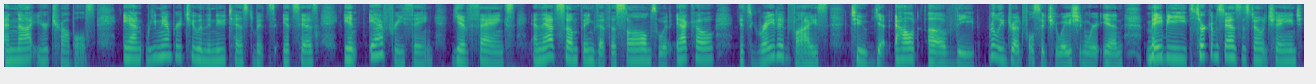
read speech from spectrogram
and not your And remember, too, in the New Testament, it says, in everything give thanks. And that's something that the Psalms would echo. It's great advice to get out of the really dreadful situation we're in. Maybe circumstances don't change,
